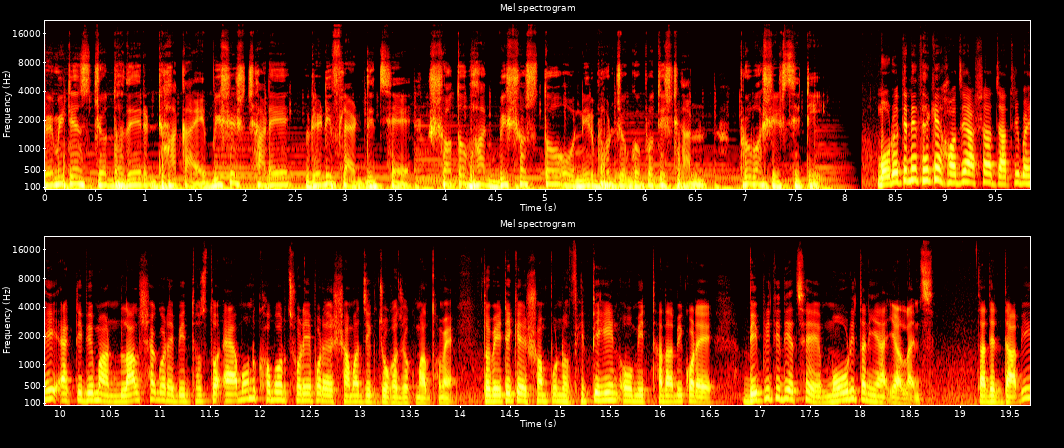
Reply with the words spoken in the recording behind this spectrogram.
রেমিটেন্স যোদ্ধাদের ঢাকায় বিশেষ ছাড়ে রেডি ফ্ল্যাট দিচ্ছে শতভাগ বিশ্বস্ত ও নির্ভরযোগ্য প্রতিষ্ঠান প্রবাসীর সিটি। মৌরতিনি থেকে হজে আসা যাত্রীবাহী একটি বিমান লাল সাগরে বিধ্বস্ত এমন খবর ছড়িয়ে পড়ে সামাজিক যোগাযোগ মাধ্যমে। তবে এটিকে সম্পূর্ণ ভিত্তিহীন ও মিথ্যা দাবি করে বিবৃতি দিয়েছে মৌরিতানিয়া এয়ারলাইন্স। তাদের দাবি,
